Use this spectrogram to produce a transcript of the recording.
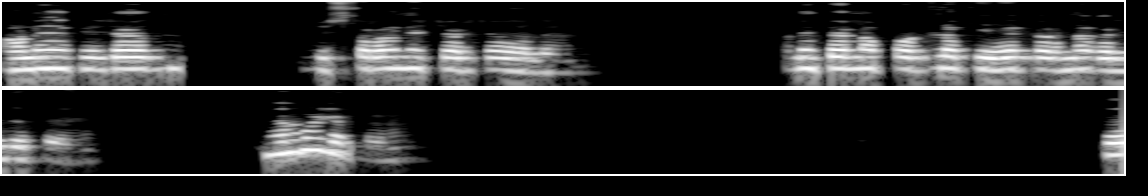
आणि त्याच्यात विस्ताराने चर्चा झाल्या. आणि त्यांना पटलं की हे करणं गरजेचं आहे. निर्णय घेतला. ते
